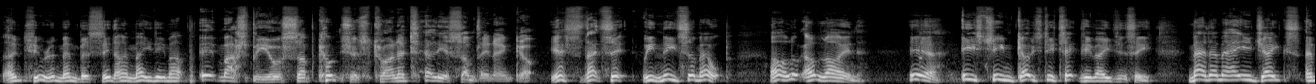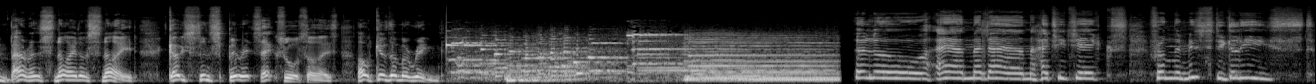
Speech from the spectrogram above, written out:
Don't you remember, Sid? I made him up. It must be your subconscious trying to tell you something, Hancock. Yes, that's it. We need some help. I'll look online. Here, East Cheam Ghost Detective Agency. Madam Hattie Jacques and Baron Snide of Snide. Ghosts and spirits exorcised. I'll give them a ring. Hello, I am Madame Hattie Jacques from the mystical East.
